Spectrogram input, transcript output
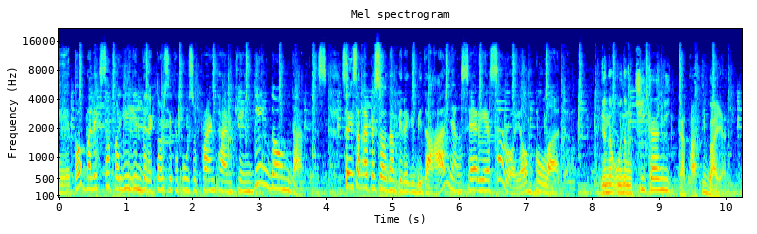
Eto, balik sa pagiging direktor si Kapuso Primetime King Ding Dong Dantes. Sa isang episode ng pinagbibidahan niyang serye sa Royal Blood. Yan ang unang chika ni Katatibayan.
